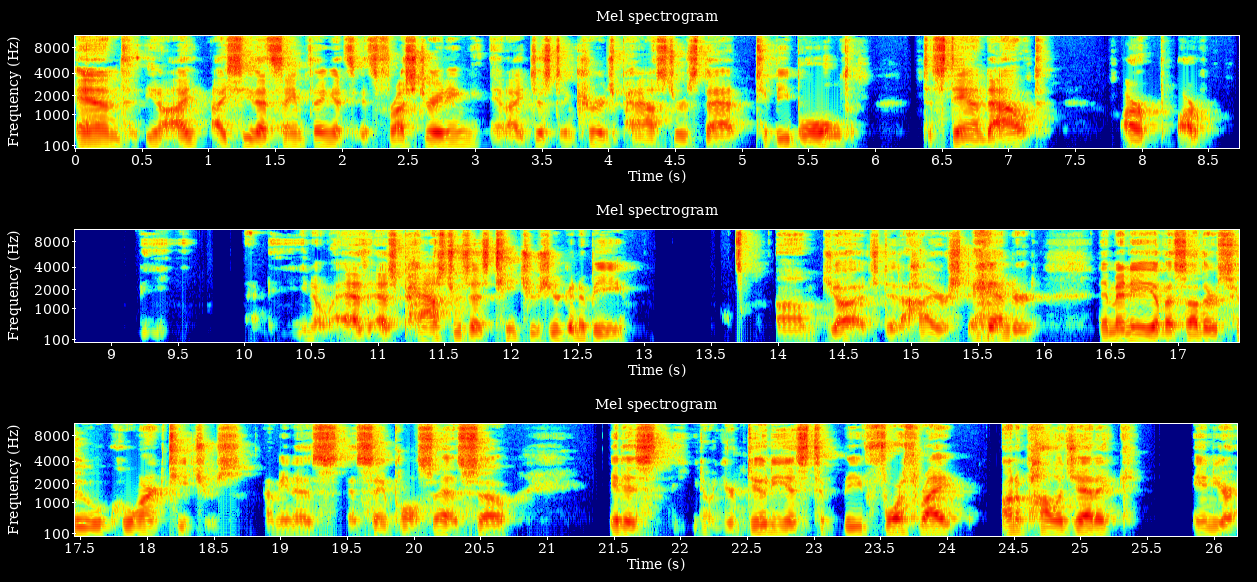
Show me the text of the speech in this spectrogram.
And you know, I, I see that same thing. It's it's frustrating, and I just encourage pastors that to be bold, to stand out. Our our you know, as as pastors, as teachers, you're going to be um, judged at a higher standard than many of us others who who aren't teachers. I mean, as as St. Paul says. So it is you know your duty is to be forthright, unapologetic in your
